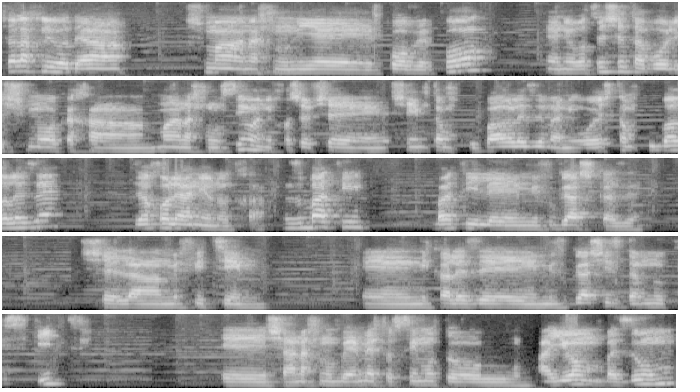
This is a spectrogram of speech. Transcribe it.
שלח לי הודעה, שמע, אנחנו נהיה פה ופה, אני רוצה שתבוא לשמוע ככה מה אנחנו עושים, אני חושב ש, שאם אתה מחובר לזה, ואני רואה שאתה מחובר לזה, זה יכול לעניין אותך. אז באתי, באתי למפגש כזה של המפיצים, אה, נקרא לזה מפגש הזדמנות עסקית, אה, שאנחנו באמת עושים אותו היום בזום,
